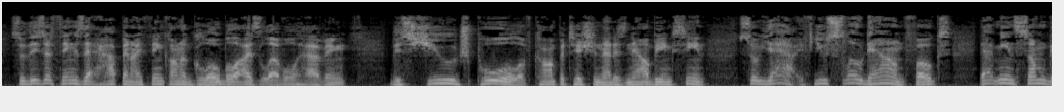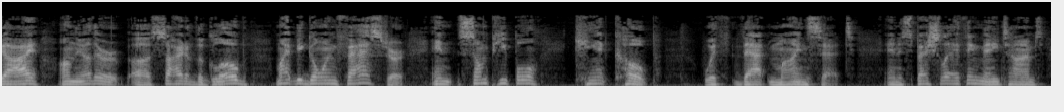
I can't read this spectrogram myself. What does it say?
So these are things that happen, I think, on a globalized level, having this huge pool of competition that is now being seen. So yeah, if you slow down, folks, that means some guy on the other uh, side of the globe might be going faster. And some people can't cope with that mindset. And especially, I think many times,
